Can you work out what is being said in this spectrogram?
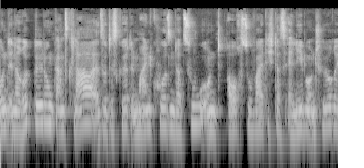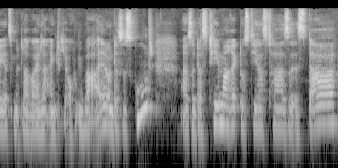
und in der Rückbildung ganz klar, also das gehört in meinen Kursen dazu und auch soweit ich das erlebe und höre jetzt mittlerweile eigentlich auch überall und das ist gut. Also das Thema Rektusdiastase ist da.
